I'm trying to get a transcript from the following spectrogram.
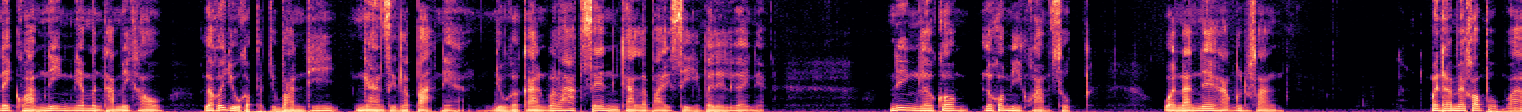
ในความนิ่งเนี่ยมันทำให้เขา เราก็อยู่กับปัจจุบันที่งานศิลปะเนี่ยอยู่กับการวลากเส้นการระบายสีไปเรื่อยๆเนี่ยนิ่งแล้วก็แล้วก็มีความสุข วันนั้นเนี่ยครับคุณฟัง มันทำให้เขาพบว่า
